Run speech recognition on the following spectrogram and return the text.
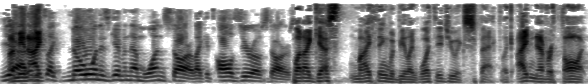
Yeah, I mean, it's like no one is giving them one star. Like it's all zero stars. But I guess my thing would be like, what did you expect? Like, I never thought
